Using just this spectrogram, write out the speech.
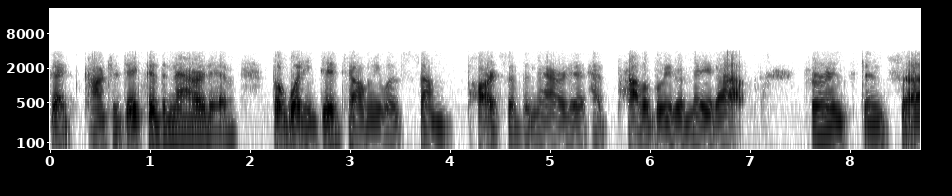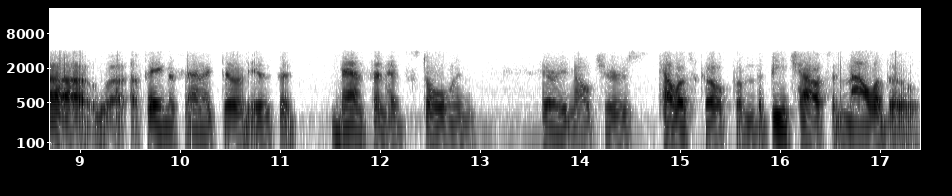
that contradicted the narrative, but what he did tell me was some parts of the narrative had probably been made up. For instance, uh, a famous anecdote is that Manson had stolen Terry Melcher's telescope from the beach house in Malibu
